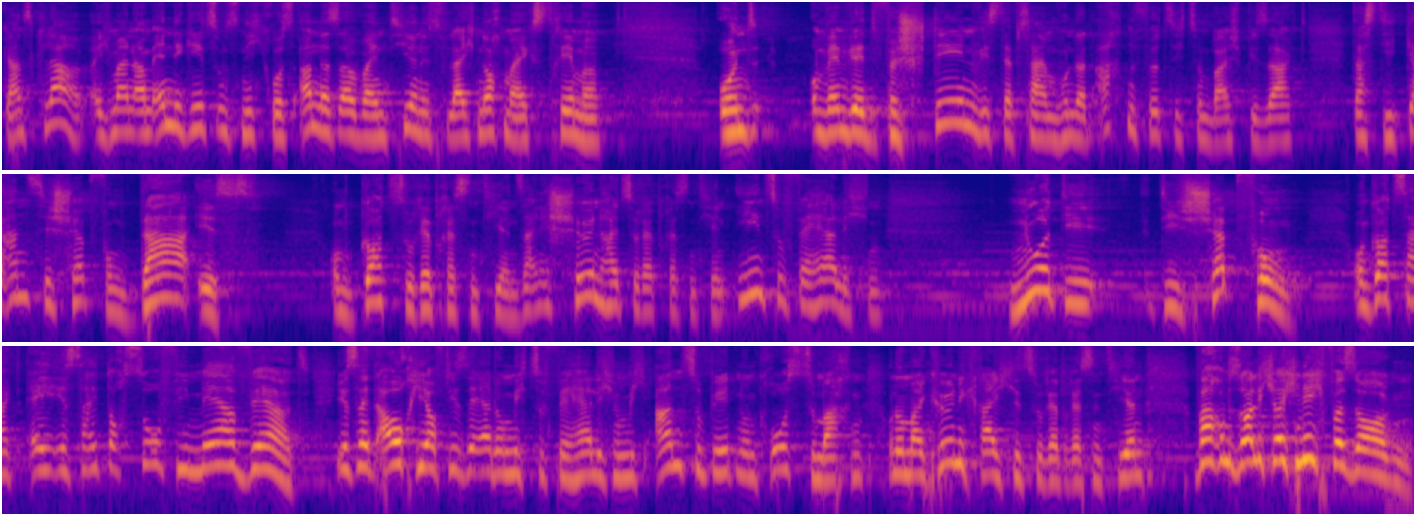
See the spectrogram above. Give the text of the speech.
Ganz klar. Ich meine, am Ende geht es uns nicht groß anders, aber bei den Tieren ist es vielleicht noch mal extremer. Und, und wenn wir verstehen, wie es der Psalm 148 zum Beispiel sagt, dass die ganze Schöpfung da ist, um Gott zu repräsentieren, seine Schönheit zu repräsentieren, ihn zu verherrlichen, nur die die Schöpfung. Und Gott sagt, ey, ihr seid doch so viel mehr wert. Ihr seid auch hier auf dieser Erde, um mich zu verherrlichen, um mich anzubeten und groß zu machen und um mein Königreich hier zu repräsentieren. Warum soll ich euch nicht versorgen?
